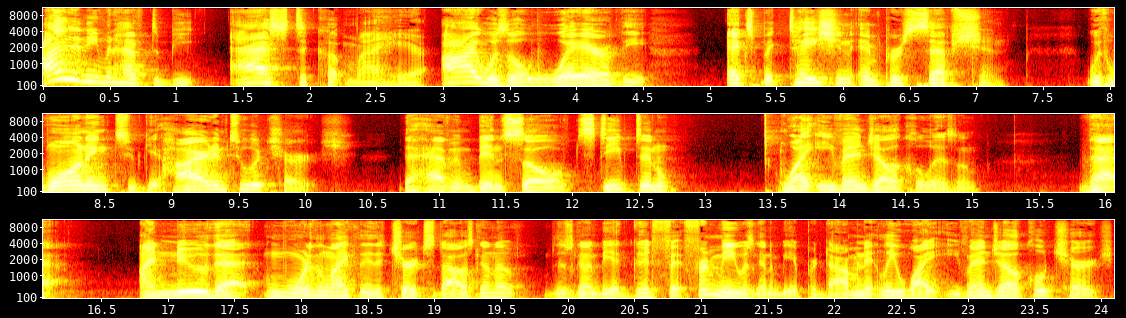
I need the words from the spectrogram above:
i didn't even have to be asked to cut my hair i was aware of the expectation and perception with wanting to get hired into a church that having been so steeped in white evangelicalism that I knew that more than likely the church that I was gonna there's gonna be a good fit for me was gonna be a predominantly white evangelical church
